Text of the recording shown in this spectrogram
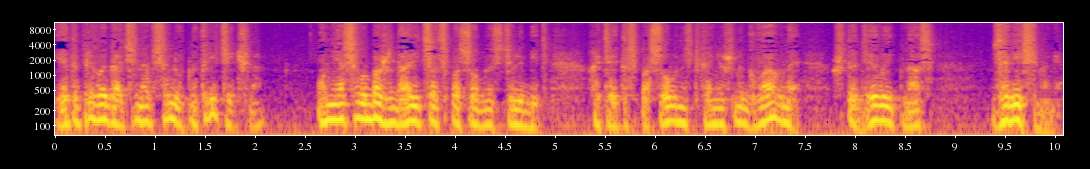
И это прилагательно абсолютно критично. Он не освобождается от способности любить. Хотя эта способность, конечно, главное, что делает нас зависимыми.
